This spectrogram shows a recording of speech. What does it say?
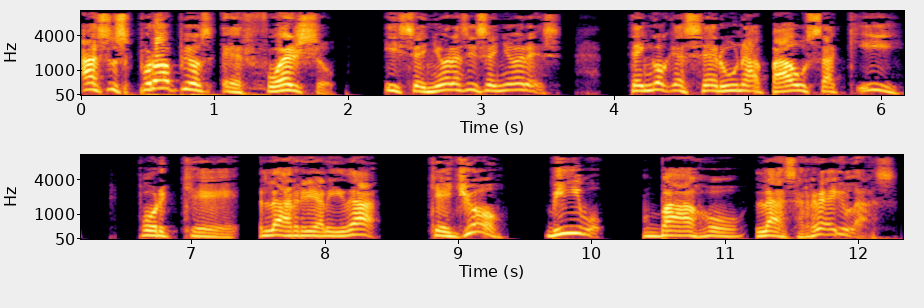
a sus propios esfuerzos. Y señoras y señores, tengo que hacer una pausa aquí porque la realidad que yo vivo bajo las reglas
